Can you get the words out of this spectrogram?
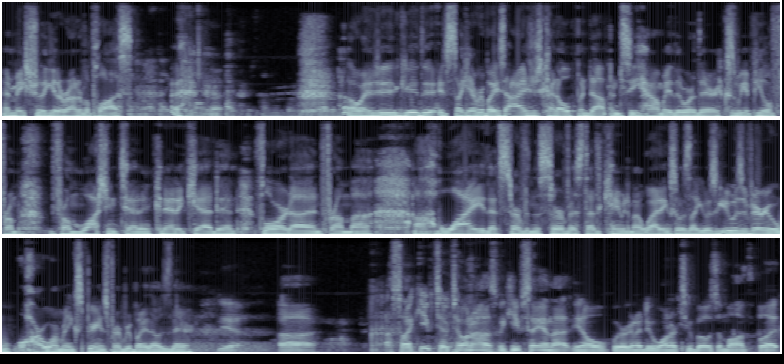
and make sure they get a round of applause. Oh, and it- it- it's like everybody's eyes just kind of opened up and see how many there were there because we had people from from Washington and Connecticut and Florida and from uh, uh, Hawaii that served in the service that came to my wedding. So it was like it was it was a very heartwarming experience for everybody that was there. Yeah. Uh, so I keep tiptoeing around this. We keep saying that you know we are going to do one or two bows a month, but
